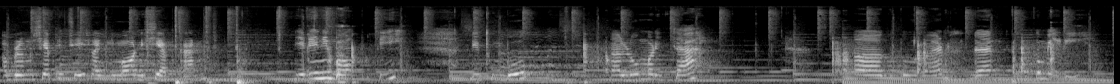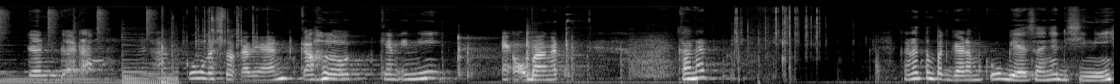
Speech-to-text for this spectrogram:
Oh, belum siapin sih, lagi mau disiapkan. Jadi ini bawang putih ditumbuk lalu merica, uh, ketumbar, dan kemiri, dan garam. Dan aku mau kasih tau kalian kalau Ken ini eo banget karena karena tempat garamku biasanya di sini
